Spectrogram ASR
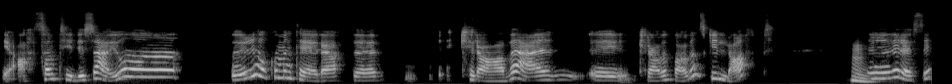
ja, samtidig så er jo jo kommentere at eh, kravet, er, eh, kravet var ganske lavt. Mm. Vil jeg si.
